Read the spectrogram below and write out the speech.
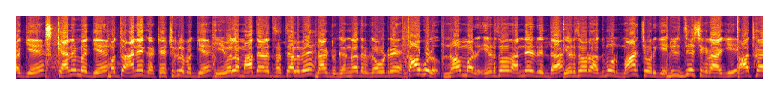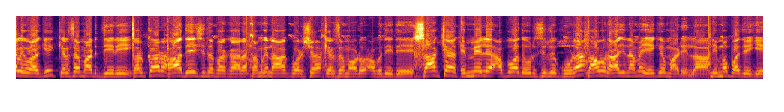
ಬಗ್ಗೆ ಸ್ಕ್ಯಾನಿಂಗ್ ಬಗ್ಗೆ ಮತ್ತು ಅನೇಕ ಟೆಸ್ಟ್ಗಳ ಬಗ್ಗೆ ಇವೆಲ್ಲ ಮಾತಾಡಿದ ಸತ್ಯ ಅಲ್ವೇ? ಡಾಕ್ಟರ್ ಗಂಗಾಧರ್ ಗೌಡ್ರೆ, ತಾವುಗಳು ನವೆಂಬರ್ ಎರಡ್ ಸಾವಿರದ ಹನ್ನೆರಡರಿಂದ ಎರಡ್ ಸಾವಿರದ ಹದಿಮೂರು ಮಾರ್ಚ್ ವರೆಗೆ ನಿರ್ದೇಶಕರಾಗಿ ತಾತ್ಕಾಲಿಕವಾಗಿ ಕೆಲಸ ಮಾಡಿದ್ದೀರಿ. ಸರ್ಕಾರ ಆದೇಶದ ಪ್ರಕಾರ ತಮಗೆ ನಾಲ್ಕು ವರ್ಷ ಕೆಲಸ ಮಾಡುವ ಅವಧಿ ಇದೆ. ಸಾಕ್ಷಾತ್ ಎಂ ಎಲ್ ಎ ಅಪವಾದ ಹೊರಿಸಿದ್ರು ಕೂಡ ತಾವು ರಾಜೀನಾಮೆ ಏಕೆ ಮಾಡಿಲ್ಲ? ನಿಮ್ಮ ಪದವಿಗೆ.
